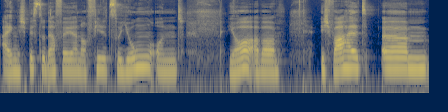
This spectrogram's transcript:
eigentlich bist du dafür ja noch viel zu jung und ja, aber ich war halt ähm,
